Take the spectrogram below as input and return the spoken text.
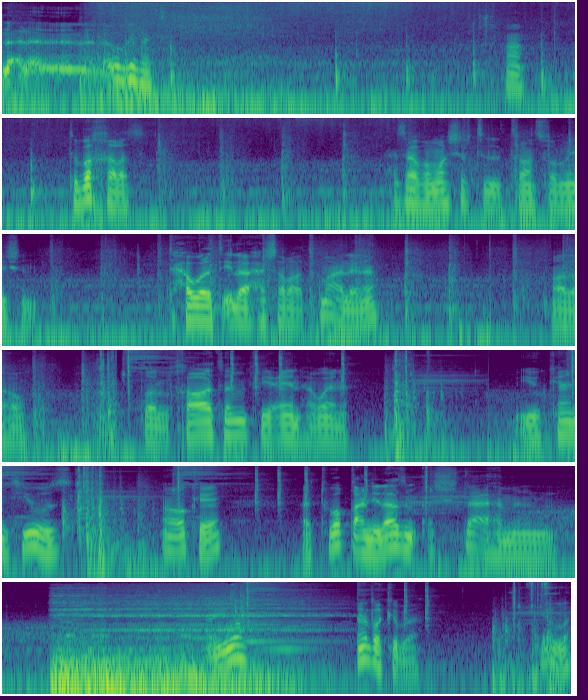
لا لا, لا, لا وقفت. ها تبخرت. حسافة ما شفت ال transformation. تحولت إلى حشرات. ما علينا. هذا هو. الخاتم في عينها. وينه؟ يو كانت يوز آه okay. أتوقع إني لازم اشلعها من ال... أيوه. وين ركبها؟ يلا.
